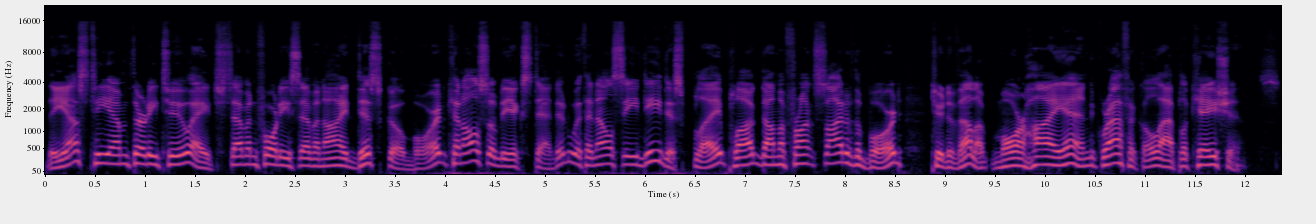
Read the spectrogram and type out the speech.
The STM32H747i Disco board can also be extended with an LCD display plugged on the front side of the board to develop more high end graphical applications.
